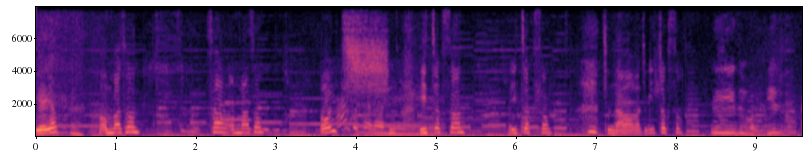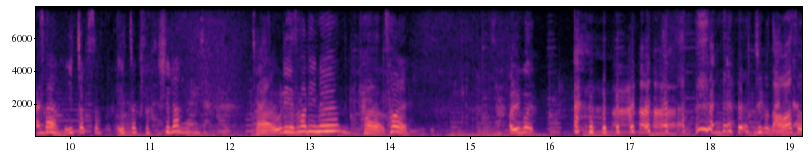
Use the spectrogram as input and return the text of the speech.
얘요? 엄마 손? 서 엄마 손? 옳지. 이쪽 손 이쪽 손 지금 나와가지고 이쪽 손 얘- 얘도 뭐- 얘 서, 앉아. 이쪽 손 이쪽 손 싫어? 자 우리 설이는 다, 설 얼굴 앉아. 지금 나와서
